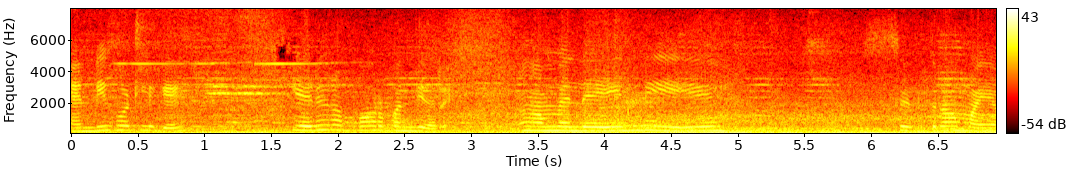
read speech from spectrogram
ಆ್ಯಂಡಿ ಹೋಟ್ಲಿಗೆ ಯಡಿಯೂರಪ್ಪ ಅವ್ರು ಬಂದಿದ್ದಾರೆ. ಆಮೇಲೆ ಇಲ್ಲಿ ಸಿದ್ದರಾಮಯ್ಯ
